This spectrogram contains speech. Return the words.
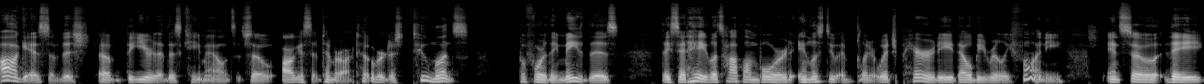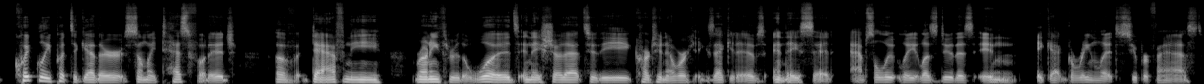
August of this of the year that this came out, so August, September, October, just two months before they made this, they said, hey, let's hop on board and let's do a Blair Witch parody that will be really funny. And so they quickly put together some like test footage of Daphne running through the woods and they show that to the Cartoon Network executives and they said, absolutely, let's do this. In it got greenlit super fast.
